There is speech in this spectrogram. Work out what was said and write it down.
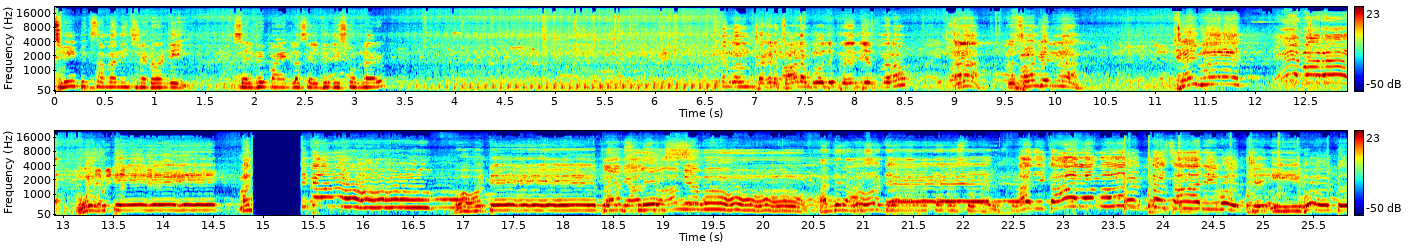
స్వీప్కి సంబంధించినటువంటి సెల్ఫీ పాయింట్లో సెల్ఫీ తీసుకుంటున్నారు. అక్కడ పాట పోజు ప్రజెంట్ చేస్తున్నాం అన్నా నువ్వు సౌండ్ పెట్టినా? జై భారత్! జై భారత్! ఓటే ఓటే ప్రజాస్వామ్యము. అందరూ అధికారము. ఒక్కసారి వచ్చే ఈ ఓటు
